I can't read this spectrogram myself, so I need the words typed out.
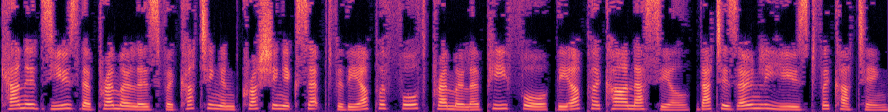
Canids use their premolars for cutting and crushing except for the upper fourth premolar P4, the upper carnassial, that is only used for cutting.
